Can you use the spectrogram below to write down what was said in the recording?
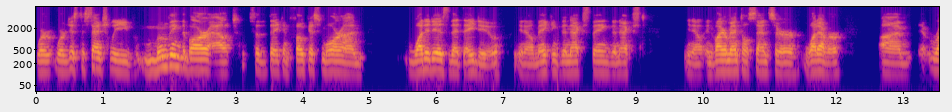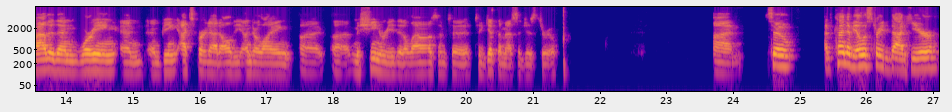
we're we're just essentially moving the bar out so that they can focus more on what it is that they do. You know, making the next thing, the next, you know, environmental sensor, whatever um, rather than worrying and, and being expert at all the underlying uh, uh, machinery that allows them to, to get the messages through. Um, so I've kind of illustrated that here.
